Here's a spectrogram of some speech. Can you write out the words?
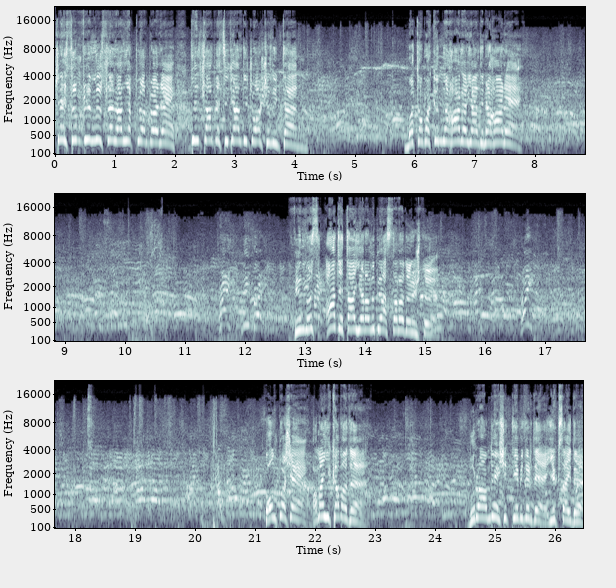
Jason Willis neler yapıyor böyle. Diz darbesi geldi Joe Schilling'den. Maça bakın ne hale geldi ne hale. Willis adeta yaralı bir aslana dönüştü. Sol koşe ama yıkamadı. Bu roundu eşitleyebilirdi yıksaydı.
